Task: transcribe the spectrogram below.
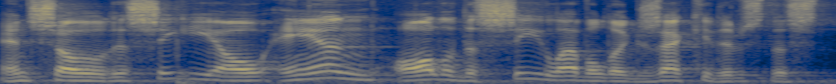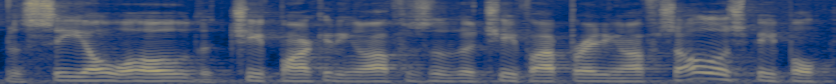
And so the CEO and all of the C-level executives, the, the COO, the chief marketing officer, the chief operating officer, all those people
